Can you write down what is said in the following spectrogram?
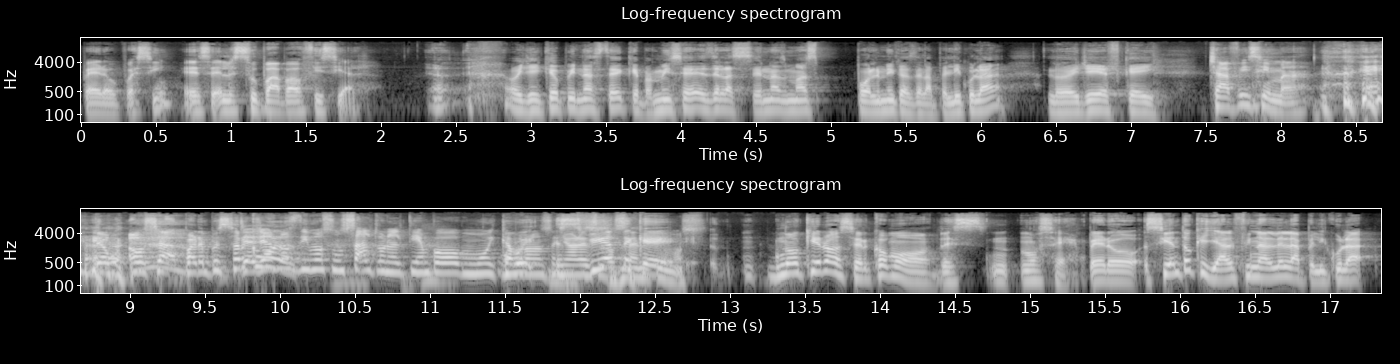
pero pues sí, es, él es su papá oficial. Eh, oye, ¿qué opinaste? Que para mí es de las escenas más polémicas de la película, lo de JFK. Chafísima. o sea, para empezar, ya, nos dimos un salto en el tiempo muy cabrón, señores. Fíjate que no quiero hacer como, no sé, pero siento que ya al final de la película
